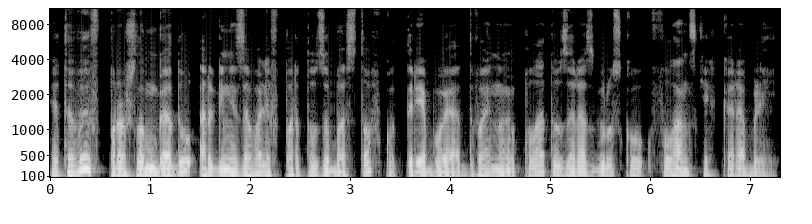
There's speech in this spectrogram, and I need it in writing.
Это вы в прошлом году организовали в порту забастовку, требуя двойную плату за разгрузку фланских кораблей.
